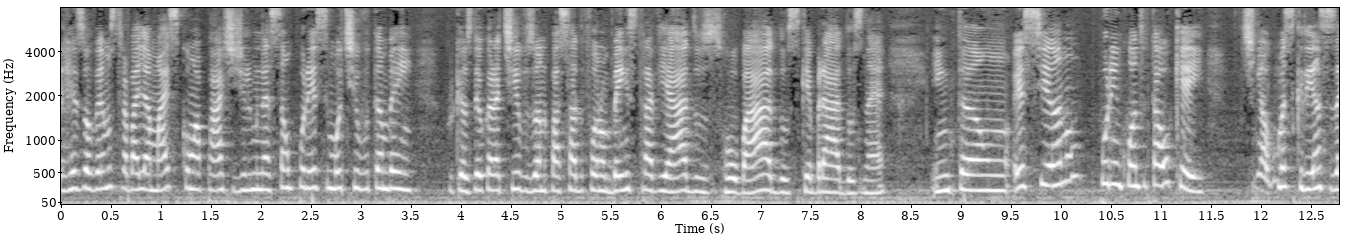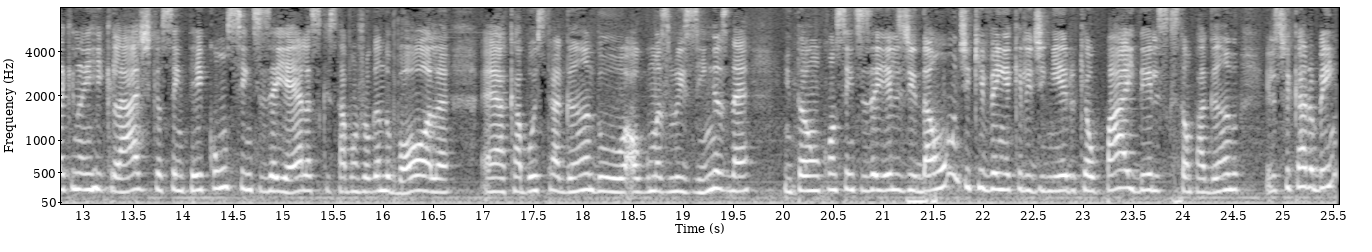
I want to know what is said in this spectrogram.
resolvemos trabalhar mais com a parte de iluminação por esse motivo também, porque os decorativos do ano passado foram bem extraviados, roubados, quebrados, né? Então, esse ano, por enquanto, está ok. tinha algumas crianças aqui no Henrique Lage que eu sentei, conscientizei elas que estavam jogando bola, é, acabou estragando algumas luzinhas, né? Então conscientizei eles de da onde que vem aquele dinheiro que é o pai deles que estão pagando. Eles ficaram bem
